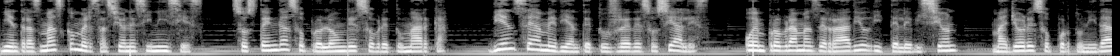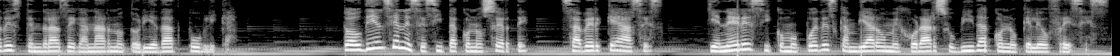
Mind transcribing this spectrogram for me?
Mientras más conversaciones inicies, sostengas o prolongues sobre tu marca, bien sea mediante tus redes sociales, o en programas de radio y televisión, mayores oportunidades tendrás de ganar notoriedad pública. Tu audiencia necesita conocerte, saber qué haces, quién eres y cómo puedes cambiar o mejorar su vida con lo que le ofreces.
